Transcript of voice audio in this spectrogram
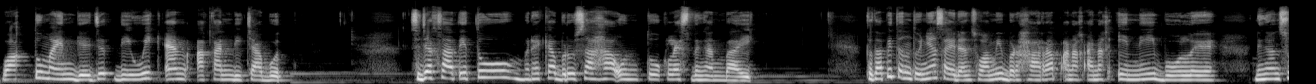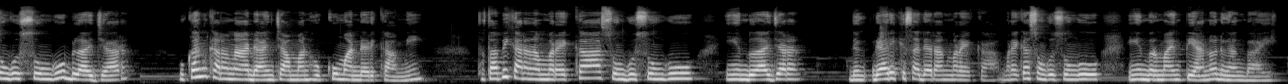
Waktu main gadget di weekend akan dicabut. Sejak saat itu, mereka berusaha untuk les dengan baik. Tetapi tentunya saya dan suami berharap anak-anak ini boleh dengan sungguh-sungguh belajar, bukan karena ada ancaman hukuman dari kami, tetapi karena mereka sungguh-sungguh ingin belajar dari kesadaran mereka. Mereka sungguh-sungguh ingin bermain piano dengan baik.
